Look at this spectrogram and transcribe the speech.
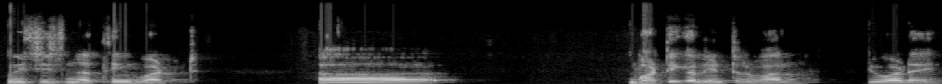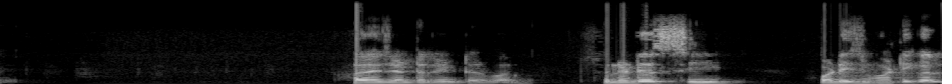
which is nothing but uh, vertical interval divided horizontal interval. So let us see what is vertical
